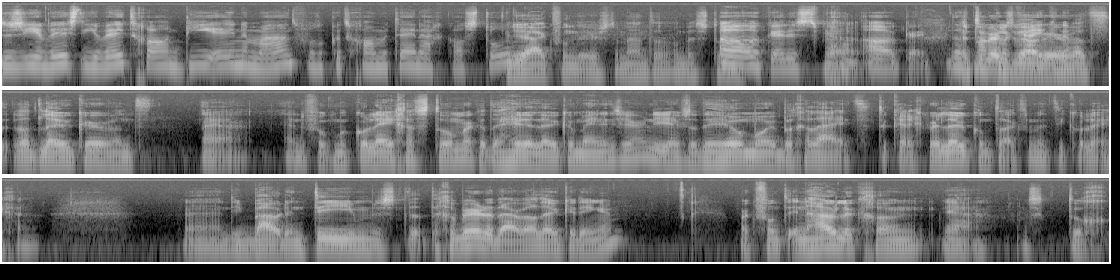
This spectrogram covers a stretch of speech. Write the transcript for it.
Dus je, wist, je weet gewoon, die ene maand vond ik het gewoon meteen eigenlijk al stom? Ja, ik vond de eerste maand al best stom. Oh, oké. Okay, dus. Ja. Oh, oké. Okay. En toen werd het wel weer wat, wat leuker, want nou ja, en dan vond ik mijn collega stom, maar ik had een hele leuke manager. Die heeft dat heel mooi begeleid. Toen kreeg ik weer leuk contact met die collega. Uh, die bouwde een team, dus dat, er gebeurden daar wel leuke dingen. Maar ik vond het inhoudelijk gewoon, ja, was ik toch...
